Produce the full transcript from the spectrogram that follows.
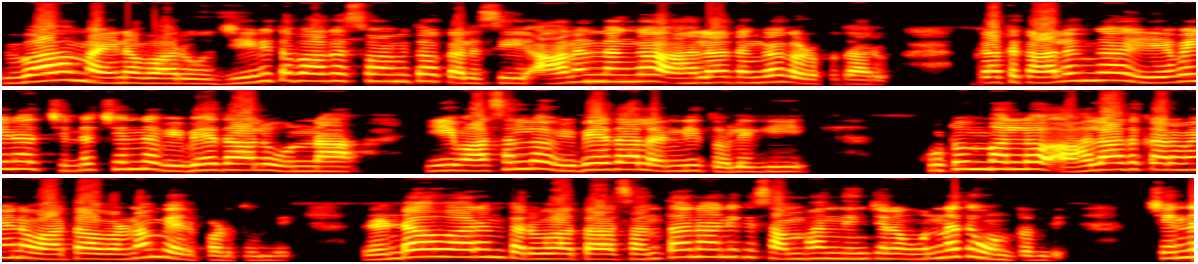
వివాహం అయిన వారు జీవిత భాగస్వామితో కలిసి ఆనందంగా ఆహ్లాదంగా గడుపుతారు. గత కాలంగా ఏవైనా చిన్న చిన్న విభేదాలు ఉన్నా ఈ మాసంలో విభేదాలన్నీ తొలగి కుటుంబంలో ఆహ్లాదకరమైన వాతావరణం ఏర్పడుతుంది. రెండవ వారం తర్వాత సంతానానికి సంబంధించిన ఉన్నతి ఉంటుంది. చిన్న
